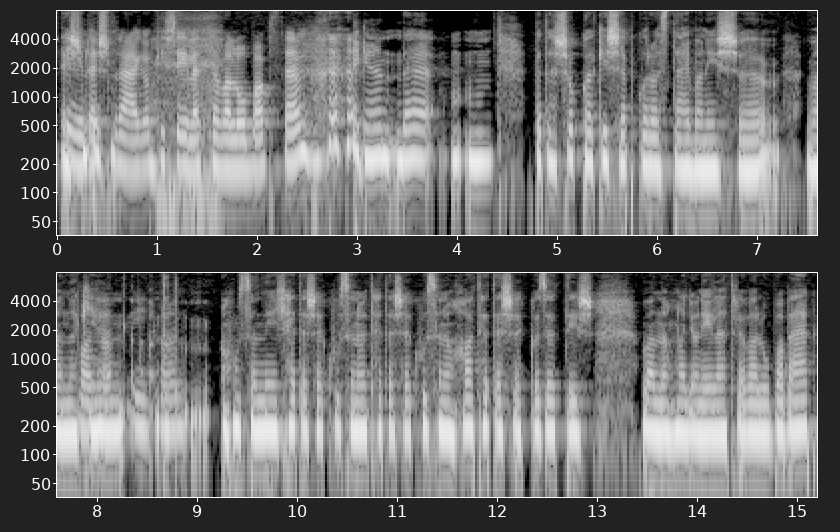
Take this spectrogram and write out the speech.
és, Édes, és, drága, kis életre való babszem. Igen, de tehát a sokkal kisebb korosztályban is vannak, vannak ilyen, tehát van. A 24 hetesek, 25 hetesek, 26 hetesek között is vannak nagyon életre való babák.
